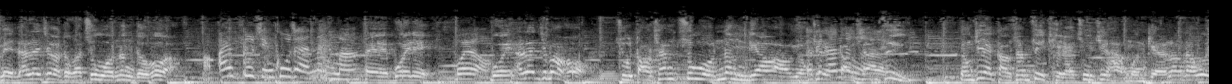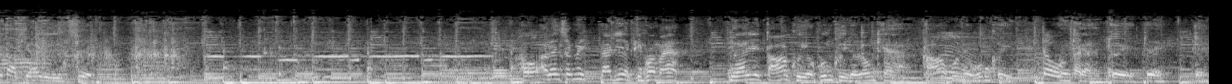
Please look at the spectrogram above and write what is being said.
免，啊，咱即马就甲煮好弄就好啊。好，哎，煮真久再弄吗？诶，袂咧，袂哦。袂，啊，咱即马吼，煮倒枪煮好弄了后，用这个倒枪水，用这个倒枪水摕来煮这项物件，让它味道表里一致。咱前面来你个平看麦啊，有啊，你豆啊开有分开就拢起来，豆啊粉有粉开，拢起来，对对对。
